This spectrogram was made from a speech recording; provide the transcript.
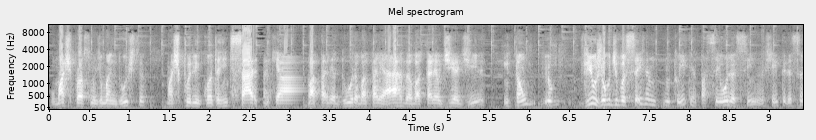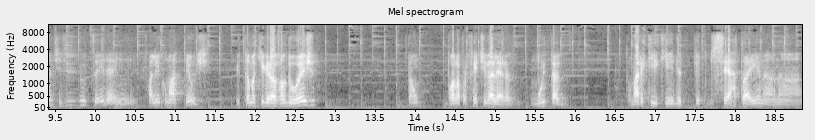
o mais próximo de uma indústria, mas por enquanto a gente sabe que a batalha é dura, a batalha é árdua, a batalha é o dia a dia. Então eu vi o jogo de vocês né, no Twitter, passei olho assim, achei interessante, vi o trailer aí, falei com o Matheus e estamos aqui gravando hoje. Então, bola pra frente, galera. Muita. Tomara que, que dê tudo certo aí na, na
